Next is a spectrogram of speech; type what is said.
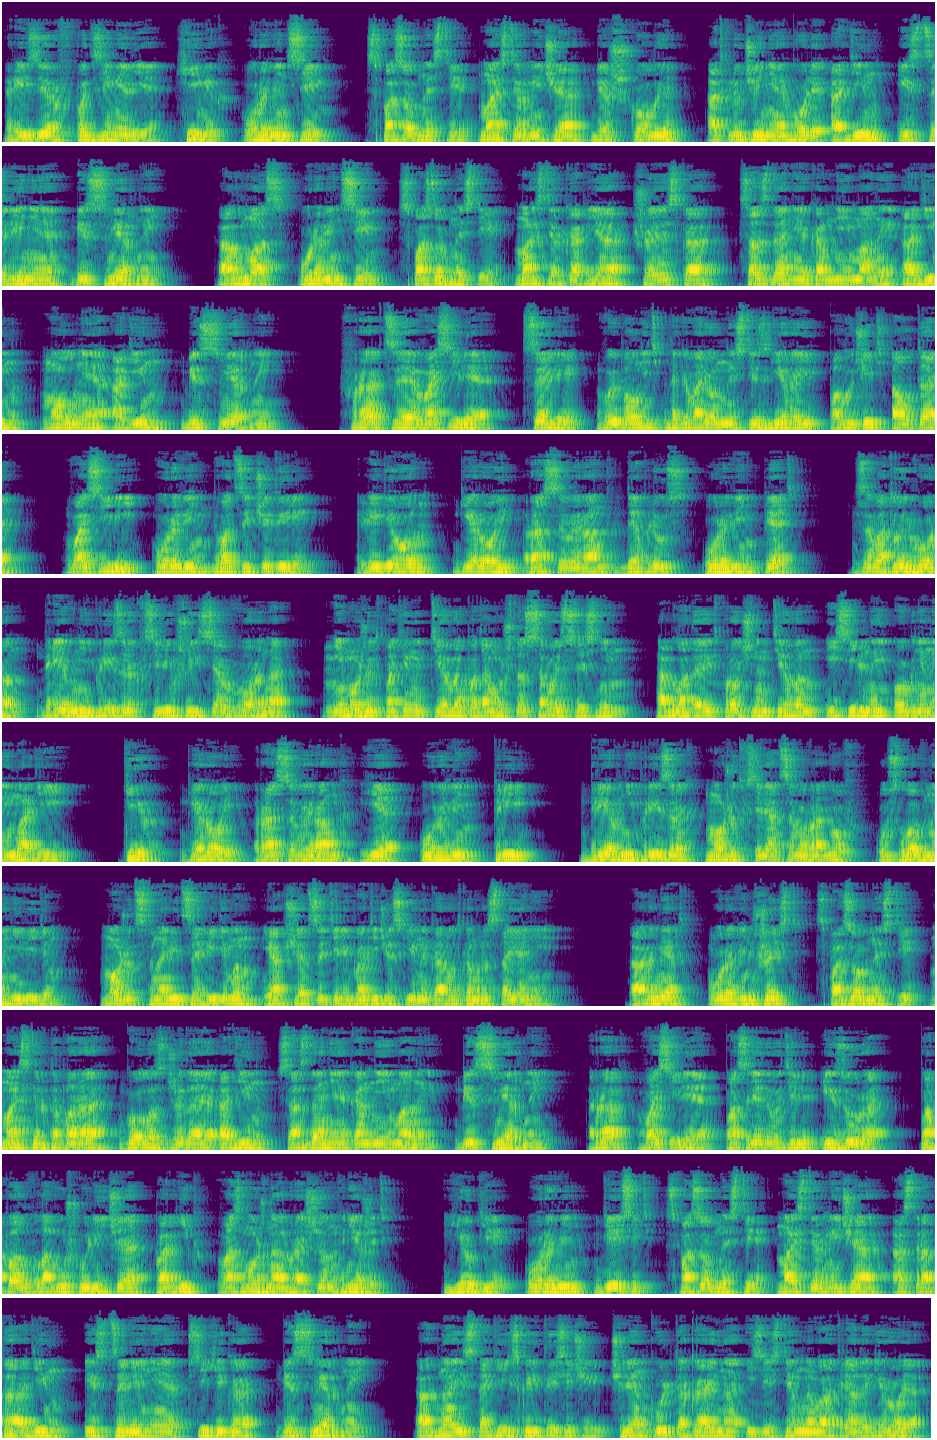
Резерв подземелье, химик, уровень 7. Способности. Мастер меча без школы, отключение боли 1, исцеление бессмертный. Алмаз, уровень 7, способности. Мастер копья, ШСК, создание камней маны 1, молния 1, бессмертный. Фракция Василия, цели выполнить договоренности с Герой, получить алтарь. Василий, уровень 24, Легион, герой, расовый ранг D+, уровень 5. Золотой ворон, древний призрак, вселившийся в ворона. Не может покинуть тело, потому что сросся с ним. Обладает прочным телом и сильной огненной магией. Кир, герой, расовый ранг Е, уровень 3. Древний призрак может вселяться во врагов, условно невидим может становиться видимым и общаться телепатически на коротком расстоянии. Армет, уровень 6, способности, мастер топора, голос джедая 1, создание камней маны, бессмертный. Раб Василия, последователь Изура, попал в ловушку Лича, погиб, возможно обращен в нежить. Юки, уровень 10, способности, мастер меча, острота 1, исцеление, психика, бессмертный. Одна из токийской тысячи, член культа Каина и системного отряда героя.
